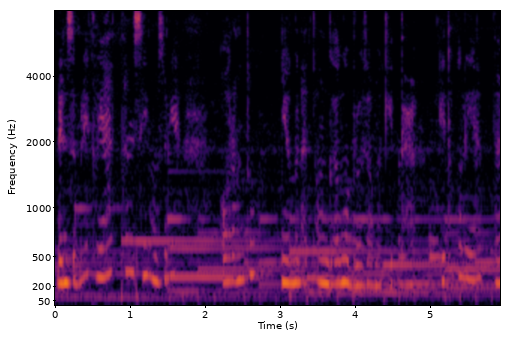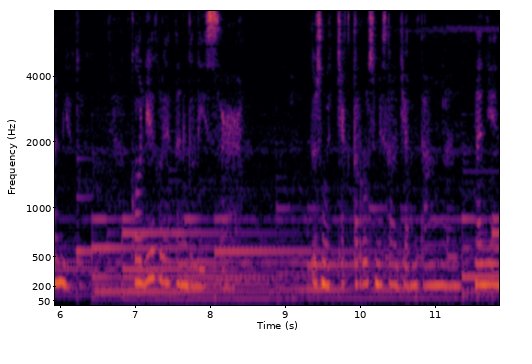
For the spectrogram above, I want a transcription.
dan sebenarnya kelihatan sih maksudnya orang tuh nyaman atau enggak ngobrol sama kita itu kelihatan gitu kalau dia kelihatan gelisah terus ngecek terus misal jam tangan nanyain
